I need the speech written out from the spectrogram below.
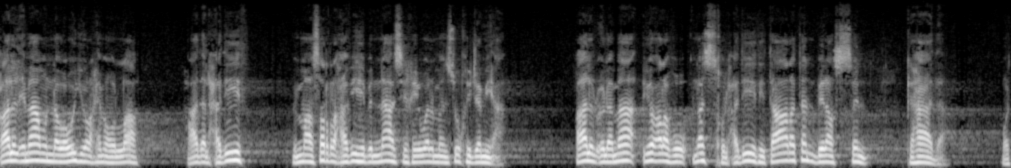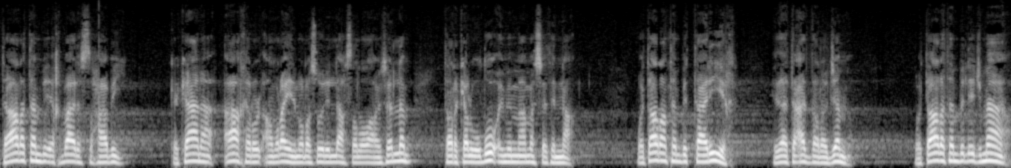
قال الإمام النووي رحمه الله هذا الحديث مما صرح فيه بالناسخ والمنسوخ جميعا. قال العلماء يعرف نسخ الحديث تارة بنص كهذا وتارة بإخبار الصحابي. ككان آخر الأمرين من رسول الله صلى الله عليه وسلم ترك الوضوء مما مست النار وتارة بالتاريخ إذا تعذر الجمع وتارة بالإجماع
